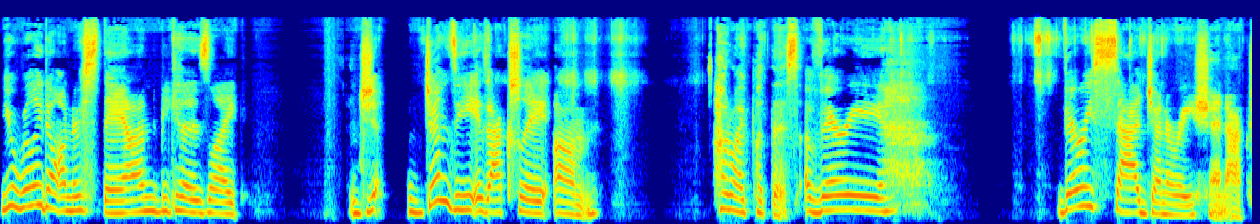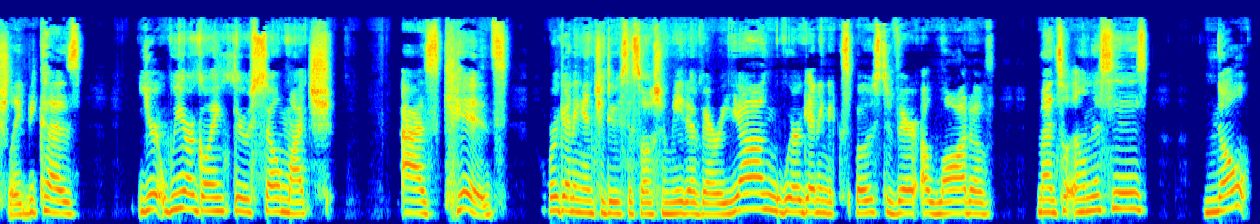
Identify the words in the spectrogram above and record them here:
you really don't understand because like Gen Z is actually, um, how do I put this? A very, very sad generation actually because you're, we are going through so much as kids. We're getting introduced to social media very young. We're getting exposed to very, a lot of mental illnesses. No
